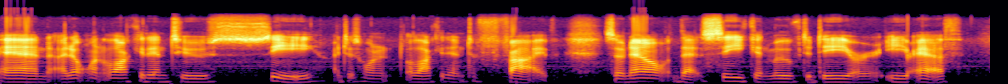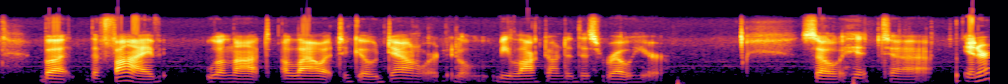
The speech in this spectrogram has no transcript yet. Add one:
and I don't want to lock it into C I just want to lock it into 5 so now that C can move to D or E or F but the 5 will not allow it to go downward. It'll be locked onto this row here. So hit uh, enter.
